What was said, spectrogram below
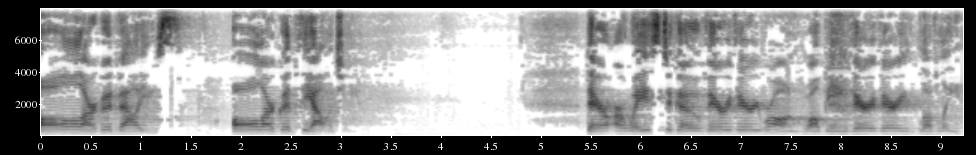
All our good values, all our good theology. There are ways to go very, very wrong while being very, very lovely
